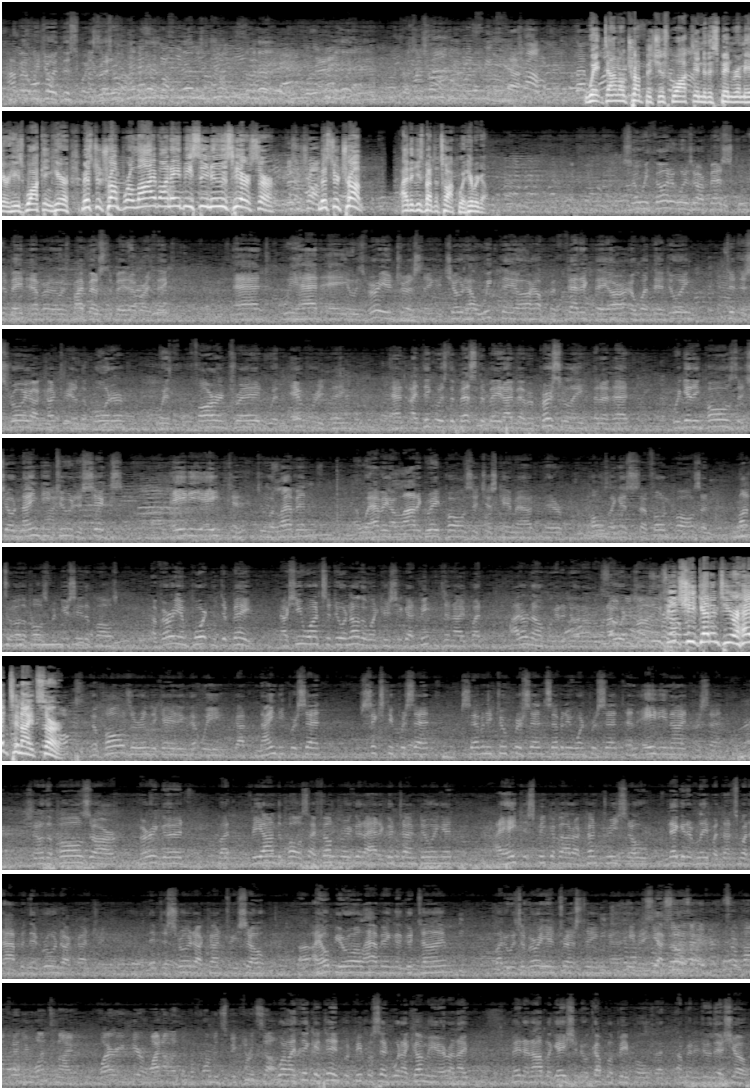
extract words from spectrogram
How about we do it this way? You ready? Whit, Donald Trump has just walked into the spin room here. He's walking here. Mr. Trump, we're live on ABC News here, sir. Mr. Trump. Mr. Trump. I think he's about to talk. Whit, here we go. So we thought it was our best debate ever. It was my best debate ever, I think. And we had a, it was very interesting. It showed how weak they are, how pathetic they are, and what they're doing to destroy our country and the border with foreign trade, with everything. And I think it was the best debate I've ever personally that I've had. We're getting polls that show 92 to 6, uh, 88 to, to 11. Uh, we're having a lot of great polls that just came out. They're polls, I guess, uh, phone polls and lots of other polls, but you see the polls. A very important debate. Now, she wants to do another one because she got beaten tonight, but I don't know if we're going to do another one. I wouldn't mind. Did she get into your head tonight, sir? The polls are indicating that we got 90%, 60%, 72%, 71%, and 89%. So the polls are very good, but beyond the polls, I felt very good. I had a good time doing it. I hate to speak about our country so negatively, but that's what happened. They've ruined our country. They've destroyed our country. So uh, I hope you're all having a good time. But it was a very interesting uh, evening. Yeah, go So, ahead. if you're so confident you won tonight, why are you here? Why not let the performance speak for itself? Well, I think it did, but people said when I come here, and I made an obligation to a couple of people that I'm going to do their show.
